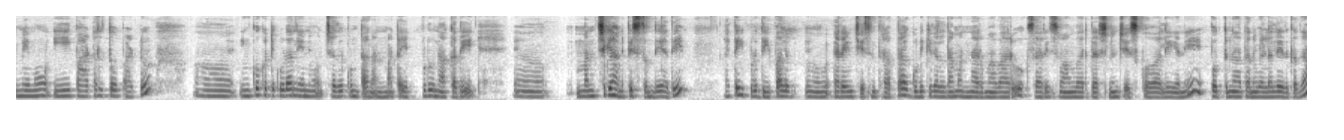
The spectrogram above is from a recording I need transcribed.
మేము ఈ పాటలతో పాటు ఇంకొకటి కూడా నేను చదువుకుంటానన్నమాట. ఎప్పుడు నాకు అది మంచిగా అనిపిస్తుంది అది. అయితే ఇప్పుడు దీపాలు అరేంజ్ చేసిన తర్వాత గుడికి వెళ్దాం అన్నారు మా వారు. ఒకసారి స్వామివారి దర్శనం చేసుకోవాలి అని పొద్దున తను వెళ్ళలేదు కదా.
